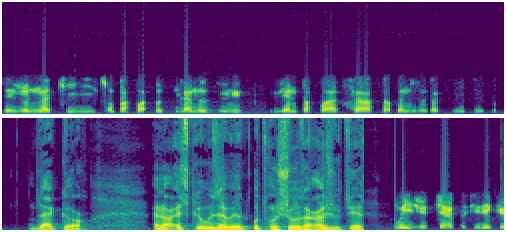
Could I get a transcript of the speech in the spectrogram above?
ces jeunes là qui sont parfois aussi à notre venue viennent parfois faire certaines de nos activités D'accord. Alors, est-ce que vous avez autre chose à rajouter? Oui, je tiens à préciser que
